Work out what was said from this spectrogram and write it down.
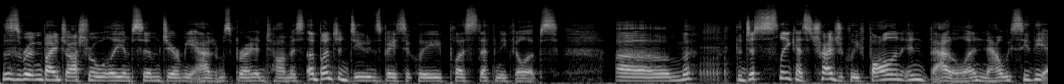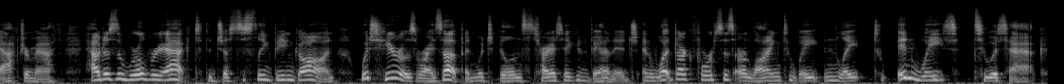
This is written by Joshua Williamson, Jeremy Adams, Brandon Thomas, a bunch of dudes basically, plus Stephanie Phillips. Um, the Justice League has tragically fallen in battle, and now we see the aftermath. How does the world react to the Justice League being gone? Which heroes rise up, and which villains try to take advantage? And what dark forces are lying to wait in late to, in wait to attack?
